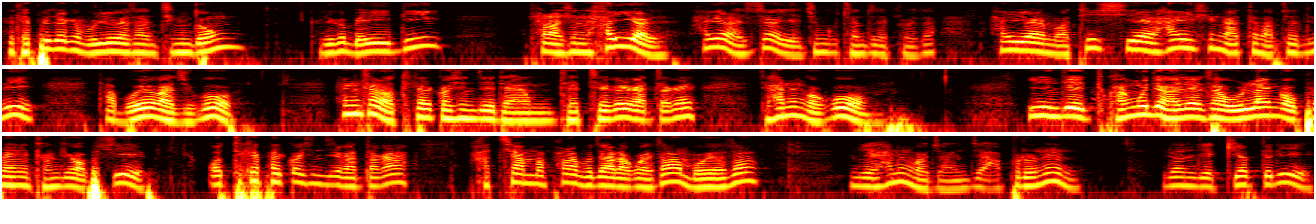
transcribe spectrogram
그 대표적인 물류회사인 징동 그리고 메이디 잘 아시는 하이얼 하이얼 아시죠? 예, 중국 전자제품회사 하이얼 뭐 TCL 하이신 같은 업체들이 다 모여가지고 행사를 어떻게 할 것인지에 대한 대책을 갖다가 하는 거고, 이 이제 광문제 관련해서 온라인과 오프라인의 경계가 없이 어떻게 팔 것인지를 갖다가 같이 한번 팔아보자라고 해서 모여서 이제 하는 거죠. 이제 앞으로는 이런 이제 기업들이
